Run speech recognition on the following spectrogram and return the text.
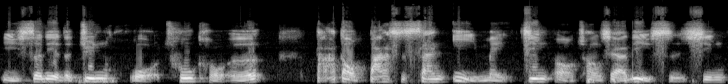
以色列的军火出口额达到八十三亿美金哦，创下历史新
